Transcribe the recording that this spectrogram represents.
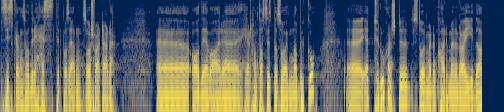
Sist gang så hadde de hester på scenen. Så svært er det. Uh, og det var uh, helt fantastisk. Da så jeg Nabucco. Eh, jeg tror kanskje det står mellom Carmen eller Aida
